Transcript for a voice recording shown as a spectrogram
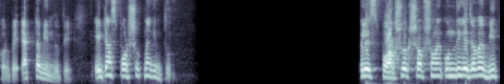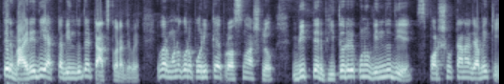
করবে, একটা বিন্দুতে। এটা স্পর্শক না কিন্তু। তাহলে স্পর্শক সবসময় কোন দিকে যাবে? বৃত্তের বাইরে দিয়ে একটা বিন্দুতে টাচ করা যাবে। এবার মনে করো পরীক্ষায় প্রশ্ন আসলো, বৃত্তের ভিতরের কোনো বিন্দু দিয়ে স্পর্শক টানা যাবে কি?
